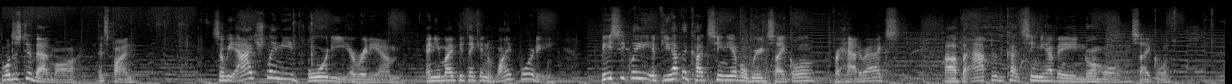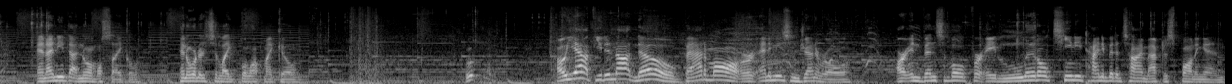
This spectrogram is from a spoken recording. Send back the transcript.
We'll just do Bad Maw. It's fine. So we actually need 40 Iridium, and you might be thinking, why 40? Basically, if you have the cutscene, you have a weird cycle for Haderax, uh, but after the cutscene, you have a normal cycle. And I need that normal cycle in order to, like, pull off my kill. Whoop. Oh yeah, if you did not know, Bad Maw, or enemies in general, are invincible for a little teeny tiny bit of time after spawning in.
